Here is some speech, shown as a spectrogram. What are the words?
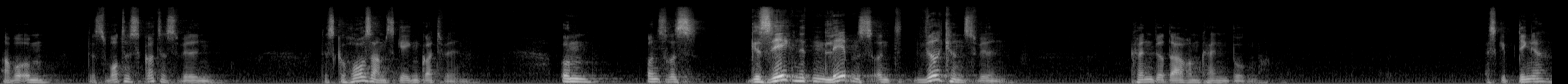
aber um des Wortes Gottes willen, des Gehorsams gegen Gott willen, um unseres gesegneten Lebens und Wirkens willen, können wir darum keinen Bogen machen. Es gibt Dinge,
